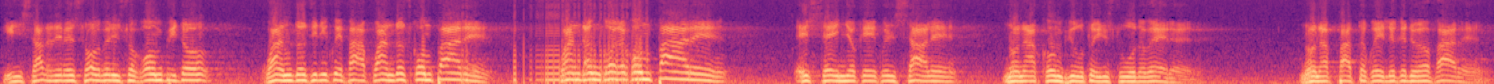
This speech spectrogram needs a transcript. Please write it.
Il sale deve assolvere il suo compito quando si liquefa, quando scompare, quando ancora compare, è segno che quel sale non ha compiuto il suo dovere, non ha fatto quello che doveva fare.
